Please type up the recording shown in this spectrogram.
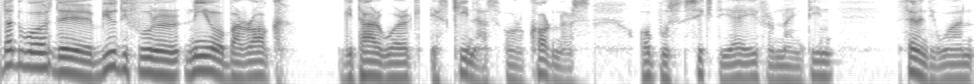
That was the beautiful neo Baroque guitar work Esquinas or Corners, Opus 68 from 1971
